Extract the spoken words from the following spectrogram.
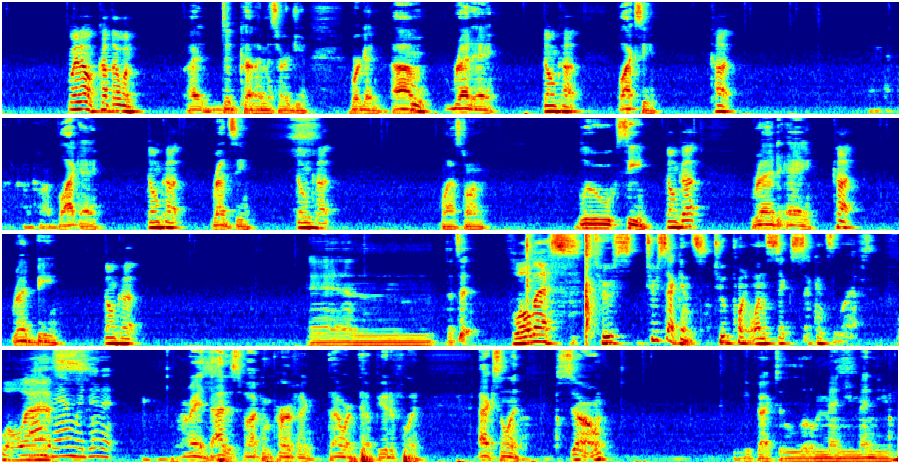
Wait, no, cut that one. I did cut. I misheard you. We're good. Um, red A. Don't cut. Black C. Cut. Come on, come on. Black A. Don't cut. Red C. Don't cut. Last one. Blue C. Don't cut. Red A. Cut. Red B. Don't cut. And that's it. Flawless. Two two seconds. Two point one six seconds left. Flawless. Ah, damn, we did it. All right, that is fucking perfect. That worked out beautifully. Excellent. So, get back to the little menu menu.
